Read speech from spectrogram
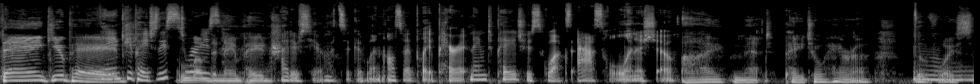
Thank you, Paige. Thank you, Paige. These I love the name Paige. I do too. It's a good one. Also, I play a parrot named Paige who squawks asshole in a show. I met Paige O'Hara, the voice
